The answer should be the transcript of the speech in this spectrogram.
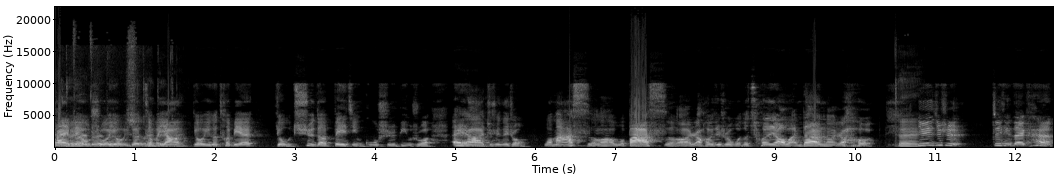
他也没有说有一个怎么样，有一个特别有趣的背景故事，比如说，哎呀，就是那种我妈死了，我爸死了，然后就是我的村要完蛋了，然后对，因为就是最近在看《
